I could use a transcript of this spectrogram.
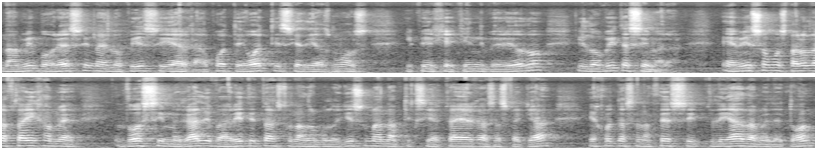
να μην μπορέσει να υλοποιήσει έργα. Οπότε ό,τι σχεδιασμός υπήρχε εκείνη την περίοδο υλοποιείται σήμερα. Εμείς όμως παρόλα αυτά είχαμε δώσει μεγάλη βαρύτητα στο να δρομολογήσουμε αναπτυξιακά έργα στα σφαγιά, έχοντας αναθέσει πλειάδα μελετών,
